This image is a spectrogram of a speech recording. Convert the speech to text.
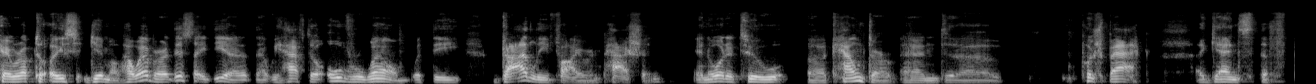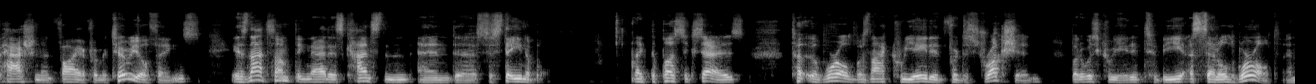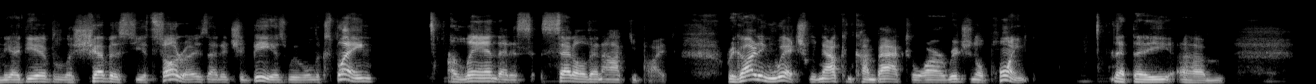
Okay, we're up to Ois Gimel. However, this idea that we have to overwhelm with the godly fire and passion in order to uh, counter and uh, push back against the passion and fire for material things is not something that is constant and uh, sustainable. Like the pasuk says, the world was not created for destruction, but it was created to be a settled world. And the idea of Leshevis Yitzora is that it should be, as we will explain, a land that is settled and occupied. Regarding which, we now can come back to our original point that the um,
